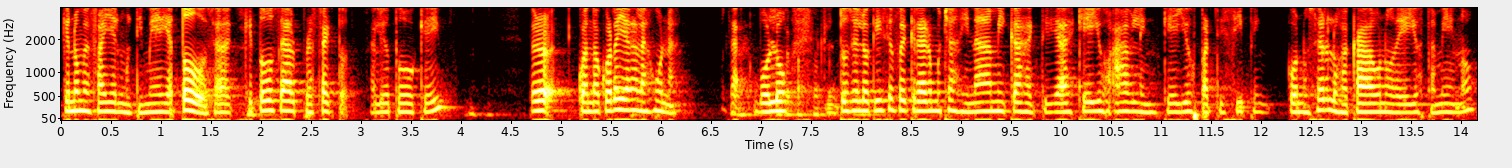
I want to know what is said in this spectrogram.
que no me falle el multimedia, todo, o sea, sí. que todo sea perfecto. Salió todo ok. Pero cuando acuerdo ya eran las una. O sea, voló. Entonces lo que hice fue crear muchas dinámicas, actividades, que ellos hablen, que ellos participen, conocerlos a cada uno de ellos también, ¿no?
